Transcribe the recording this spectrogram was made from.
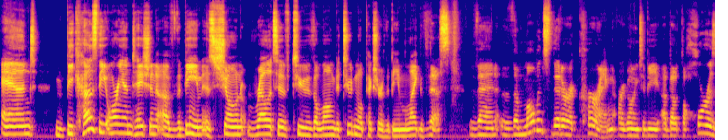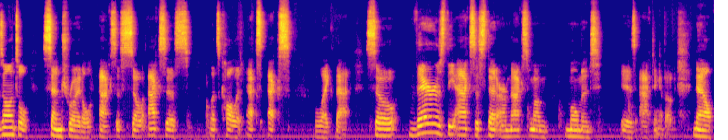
And because the orientation of the beam is shown relative to the longitudinal picture of the beam like this, then the moments that are occurring are going to be about the horizontal centroidal axis. So axis, let's call it XX like that. So there's the axis that our maximum moment is acting about. Now,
